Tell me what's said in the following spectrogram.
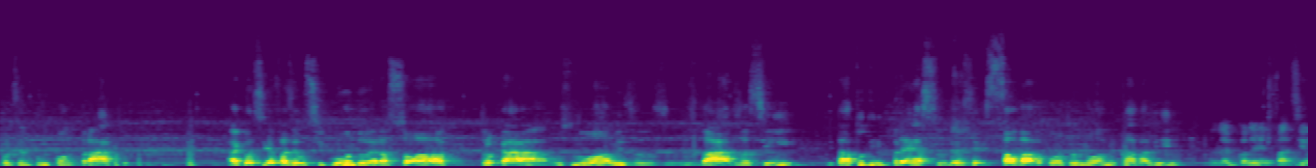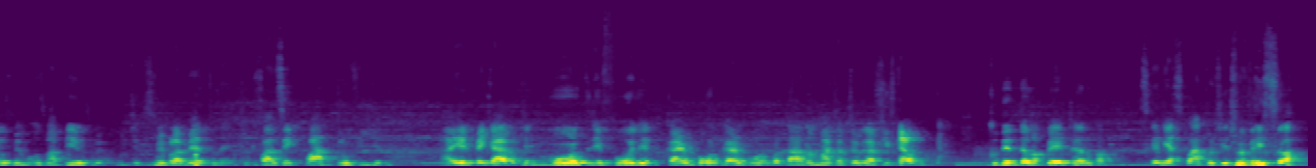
por exemplo, um contrato, aí quando você ia fazer um segundo, era só trocar os nomes, os, os dados, assim, e tava tudo impresso, daí você salvava com outro nome e tava ali. Eu lembro quando a gente fazia os, os de desmembramento, né? Tinha que fazer quatro vias. Aí ele pegava aquele monte de folha, carbono, carbono, botava na máquina de fotografia e ficava com o dedão apertando pra escrever as quatro vias de uma vez só.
